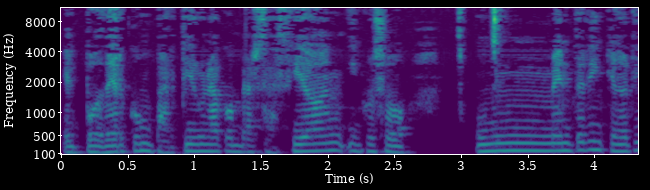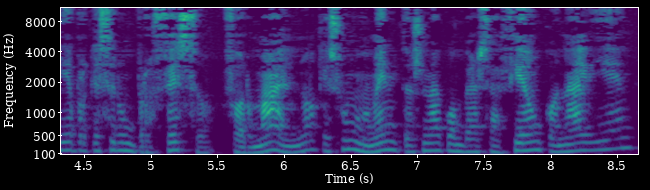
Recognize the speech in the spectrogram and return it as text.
el poder compartir una conversación, incluso un mentoring que no tiene por qué ser un proceso formal, ¿no? Que es un momento, es una conversación con alguien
